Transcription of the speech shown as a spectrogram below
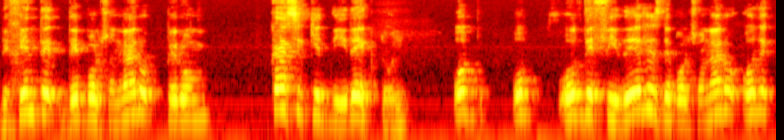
de gente de Bolsonaro, pero casi que directo, o, de fideles de Bolsonaro o de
